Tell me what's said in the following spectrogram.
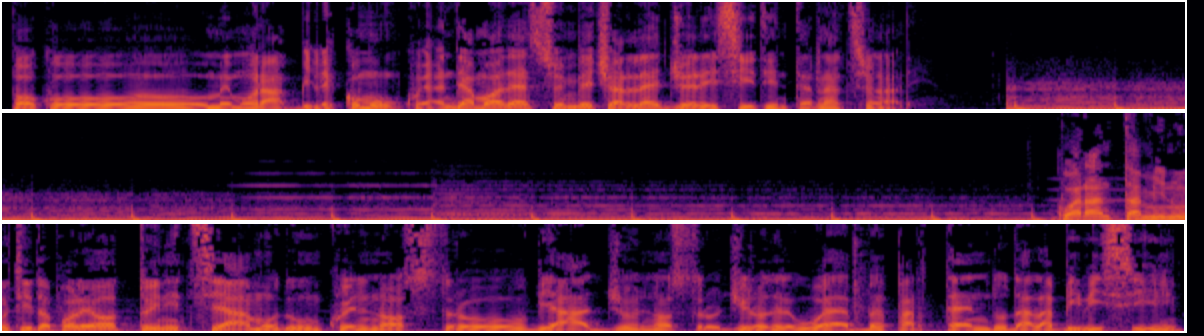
poco memorabile. Comunque, andiamo adesso invece a leggere i siti internazionali. 40 minuti dopo le 8 iniziamo dunque il nostro viaggio, il nostro giro del web partendo dalla BBC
